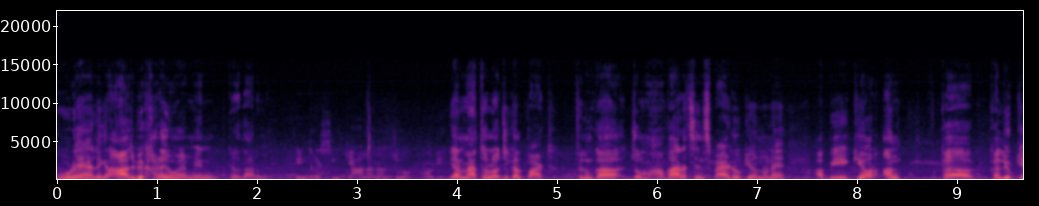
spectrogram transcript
बूढ़े हैं, लेकिन आज भी खड़े हुए हैं मेन किरदार में। इंटरेस्टिंग क्या लगा जो ऑडियंस यार मैथोलॉजिकल पार्ट फ़िल्म का जो महाभारत से इंस्पायर्ड होकर उन्होंने अभी के और अंत कलयुग के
